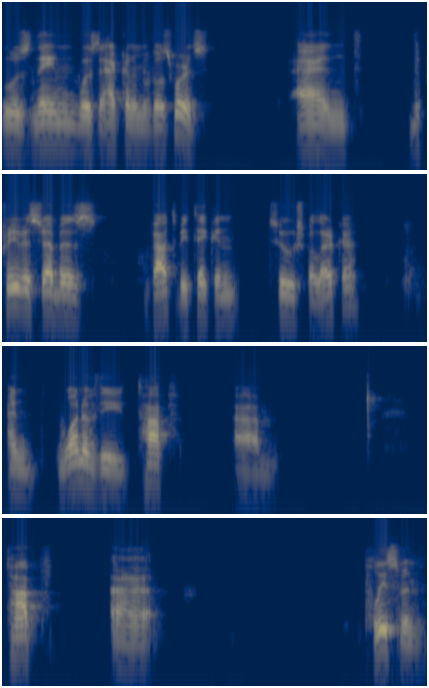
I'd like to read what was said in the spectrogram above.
whose name was the acronym of those words. And the previous Rebbe is about to be taken to Shpalerka, and one of the top um, top uh, policemen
